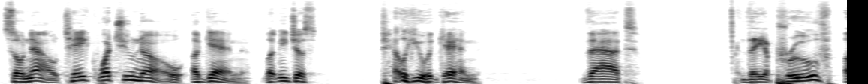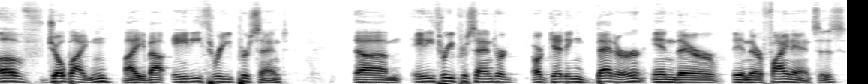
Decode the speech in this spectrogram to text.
So now take what you know again. Let me just tell you again that they approve of Joe Biden by about 83%. Um, 83% are, are getting better in their, in their finances.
